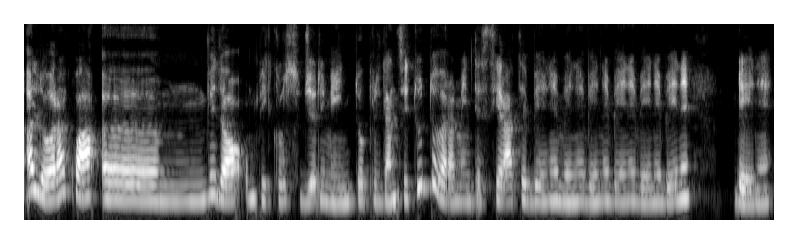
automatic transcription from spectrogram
Allora qua ehm, vi do un piccolo suggerimento. Innanzitutto veramente stirate bene bene bene bene bene bene bene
